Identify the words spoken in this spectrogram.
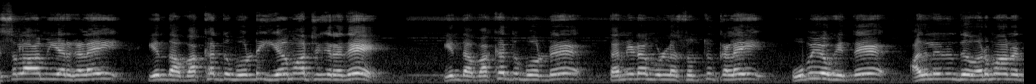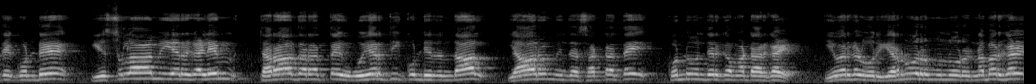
இஸ்லாமியர்களை இந்த வக்கத்து போர்டு ஏமாற்றுகிறதே. இந்த வக்கத்து போர்டு தன்னிடம் உள்ள சொத்துக்களை உபயோகித்து அதிலிருந்து வருமானத்தை கொண்டு இஸ்லாமியர்களின் தராதரத்தை உயர்த்தி கொண்டிருந்தால் யாரும் இந்த சட்டத்தை கொண்டு வந்திருக்க மாட்டார்கள். இவர்கள் ஒரு இருநூறு முந்நூறு நபர்கள்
